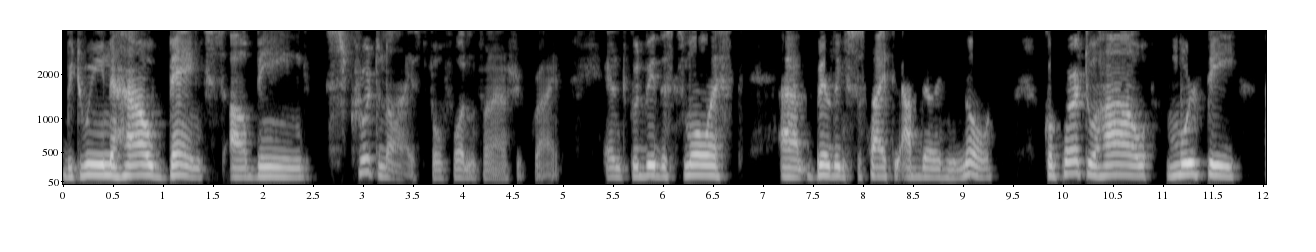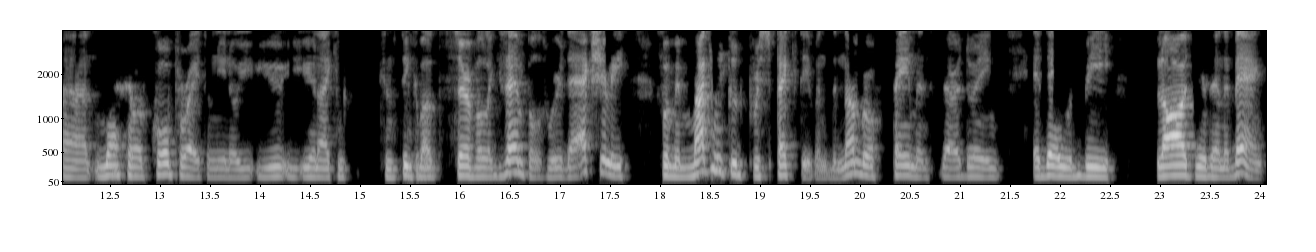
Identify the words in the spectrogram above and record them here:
between how banks are being scrutinized for fraud and financial crime, and it could be the smallest uh, building society up there in the north, compared to how multi uh, national corporate, and you know, you, you and I can can think about several examples where they actually, from a magnitude perspective, and the number of payments they are doing a day would be larger than a bank,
